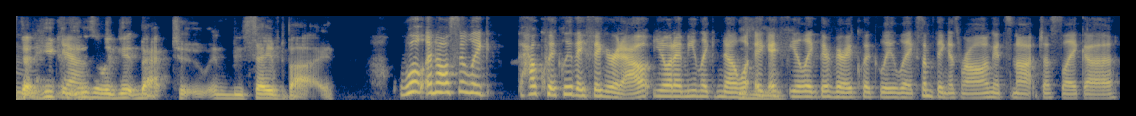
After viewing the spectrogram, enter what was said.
that Mhm. he can Yeah. easily get back to and be saved by. Well, and also like how quickly they figure it out. You know what I mean? Like, no, like, I Mhm. feel like they're very quickly like something is wrong. It's not just like a,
